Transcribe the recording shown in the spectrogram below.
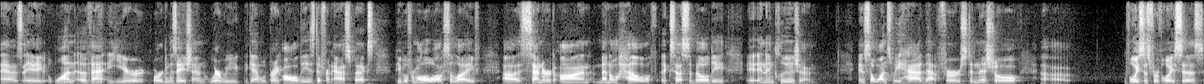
as a one event a year organization where we, again, would bring all these different aspects, people from all walks of life, uh, centered on mental health, accessibility, and inclusion. And so once we had that first initial uh, Voices for Voices,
